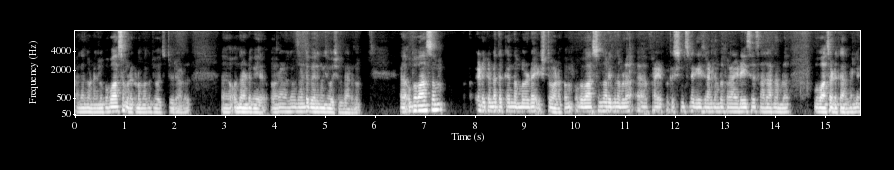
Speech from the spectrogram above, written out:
അല്ലെന്നുണ്ടെങ്കിൽ ഉപവാസം എടുക്കണമോ എന്ന് ചോദിച്ചിട്ട് ഒരാൾ ഒന്ന് രണ്ട് പേര്. ഒരാളല്ല ഒന്ന് രണ്ട് പേരെങ്കിലും ചോദിച്ചിട്ടുണ്ടായിരുന്നു. ഉപവാസം എടുക്കേണ്ടതൊക്കെ നമ്മളുടെ ഇഷ്ടമാണ്. അപ്പം ഉപവാസം എന്ന് പറയുമ്പോൾ നമ്മൾ ഫ്രൈ ക്രിസ്ത്യൻസിന്റെ കേസിലാണെങ്കിൽ നമ്മൾ ഫ്രൈഡേയ്സിൽ സാധാരണ നമ്മൾ ഉപവാസം എടുക്കാറുണ്ടല്ലേ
